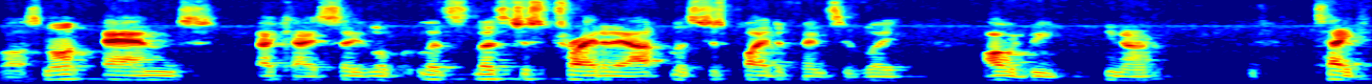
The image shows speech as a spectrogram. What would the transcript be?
last night. And okay, so look, let's let's just trade it out. Let's just play defensively. I would be, you know, take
